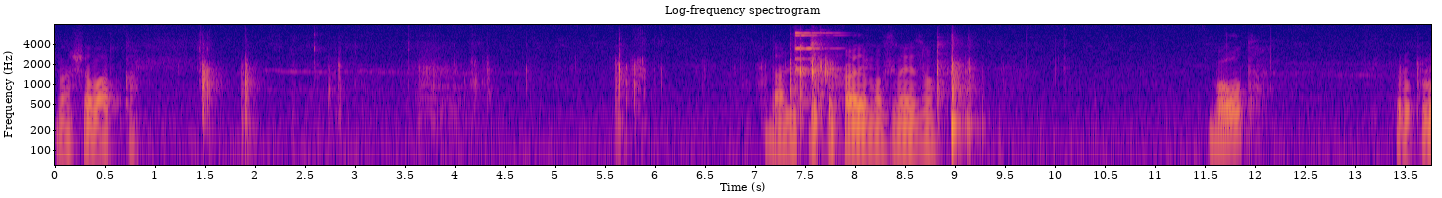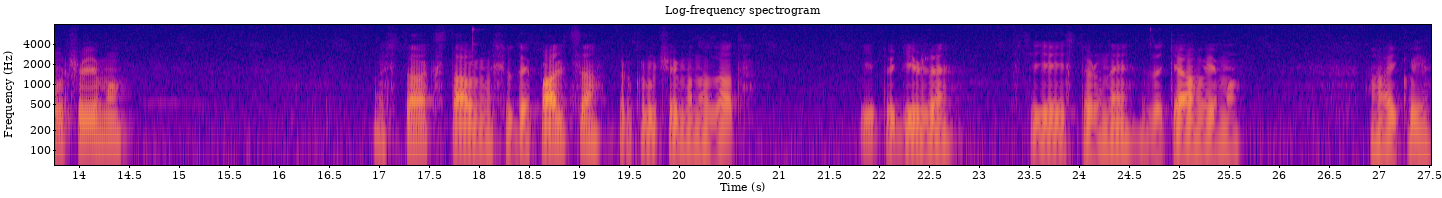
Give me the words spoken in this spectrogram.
наша лапка. Далі припихаємо знизу болт, прокручуємо. Ось так, ставимо сюди пальця, прокручуємо назад. І тоді вже з цієї сторони затягуємо гайкою.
